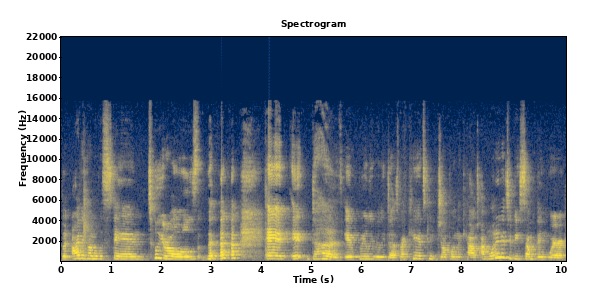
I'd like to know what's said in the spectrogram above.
but are they going to withstand two-year-olds? and it does. It really, really does. My kids can jump on the couch. I wanted it to be something where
